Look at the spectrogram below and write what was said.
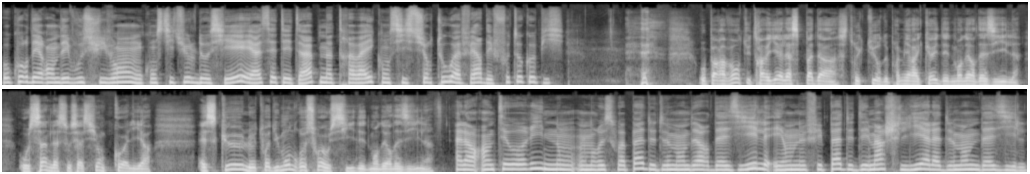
Au cours des rendez-vous suivants, on constitue le dossier et à cette étape, notre travail consiste surtout à faire des photocopies. Auparavant, tu travaillais à la SPADA, structure de premier accueil des demandeurs d'asile, au sein de l'association Coalia. Est-ce que le Toit du Monde reçoit aussi des demandeurs d'asile? Alors, en théorie, non. On ne reçoit pas de demandeurs d'asile et on ne fait pas de démarches liées à la demande d'asile.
